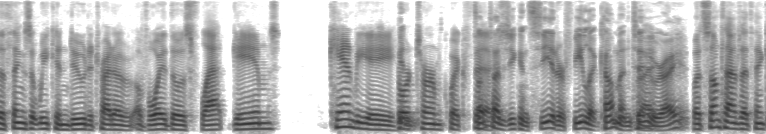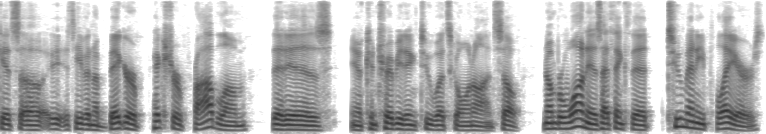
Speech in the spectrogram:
the things that we can do to try to avoid those flat games can be a short term quick fix. Sometimes you can see it or feel it coming too, right? right? But sometimes I think it's a it's even a bigger picture problem that is you know contributing to what's going on. So Number one is I think that too many players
